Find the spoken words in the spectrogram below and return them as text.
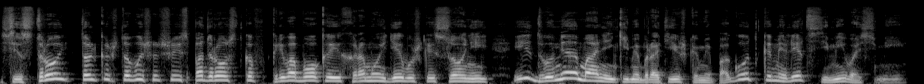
сестрой, только что вышедшей из подростков, кривобокой хромой девушкой Соней и двумя маленькими братишками-погодками лет семи-восьми.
